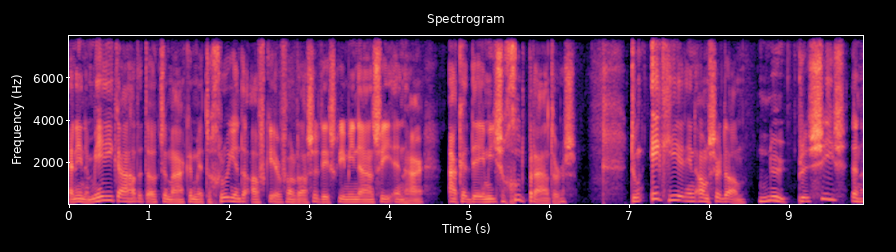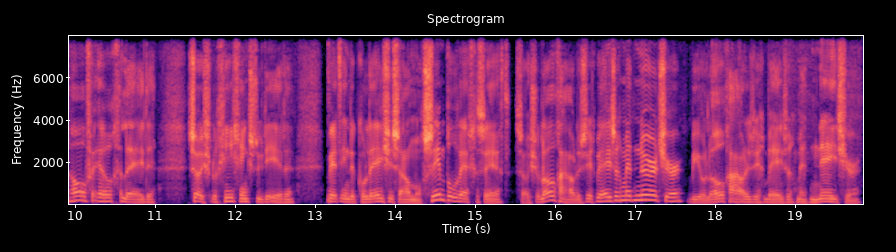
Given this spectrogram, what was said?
En in Amerika had het ook te maken met de groeiende afkeer van rassendiscriminatie en haar academische goedpraters. Toen ik hier in Amsterdam, nu precies een halve eeuw geleden, sociologie ging studeren, werd in de collegezaal nog simpelweg gezegd: sociologen houden zich bezig met nurture, biologen houden zich bezig met nature.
